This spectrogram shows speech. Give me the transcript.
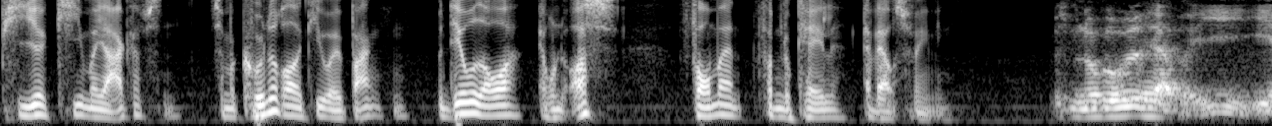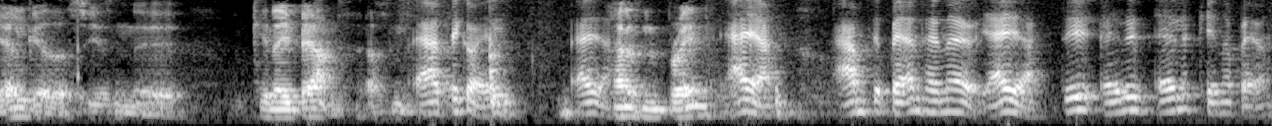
Pia Kim og Jacobsen, som er kunderådgiver i banken, men derudover er hun også formand for den lokale erhvervsforening. Hvis man nu går ud her på, i, i Algade og siger sådan, øh, kender I Bernd? Altså sådan, Ja, det gør alle. Ja, ja. Han er sådan en brand. Ja, ja. Ja, men det Bernd, han er jo, ja, ja. Det, alle, alle kender Bernd.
